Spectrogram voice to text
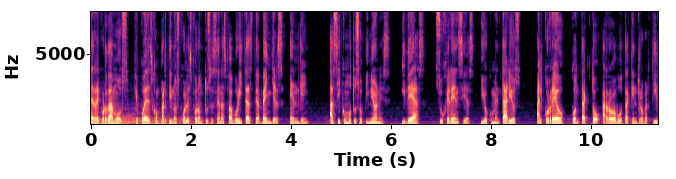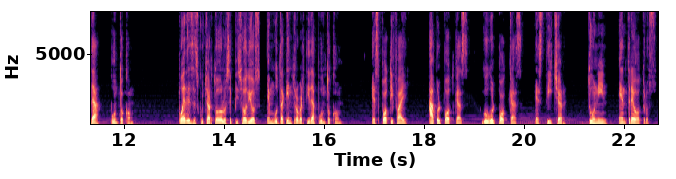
Te recordamos que puedes compartirnos cuáles fueron tus escenas favoritas de Avengers Endgame, así como tus opiniones, ideas, sugerencias y o comentarios al correo contacto arroba. Puedes escuchar todos los episodios en butacaintrovertida.com, Spotify, Apple Podcasts, Google Podcasts, Stitcher, Tuning, entre otros,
